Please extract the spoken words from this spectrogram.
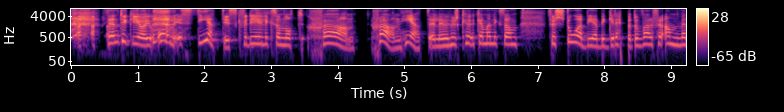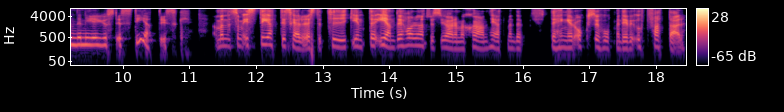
Sen tycker jag ju om estetisk, för det är ju liksom något skönt, skönhet, eller hur, hur kan man liksom förstå det begreppet och varför använder ni just estetisk? Men som estetisk eller estetik, inte en, det har naturligtvis att göra med skönhet, men det, det, hänger också ihop med det vi uppfattar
